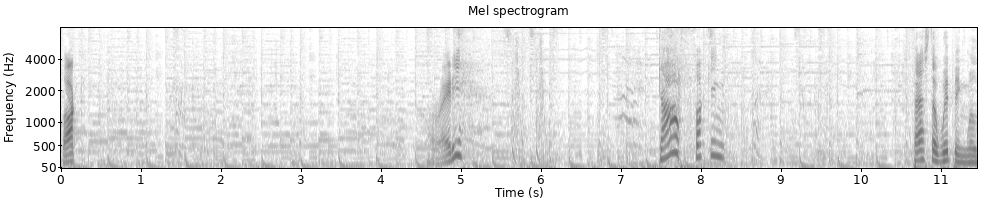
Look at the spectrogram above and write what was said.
Fuck. Alrighty. God fucking... Faster whipping will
